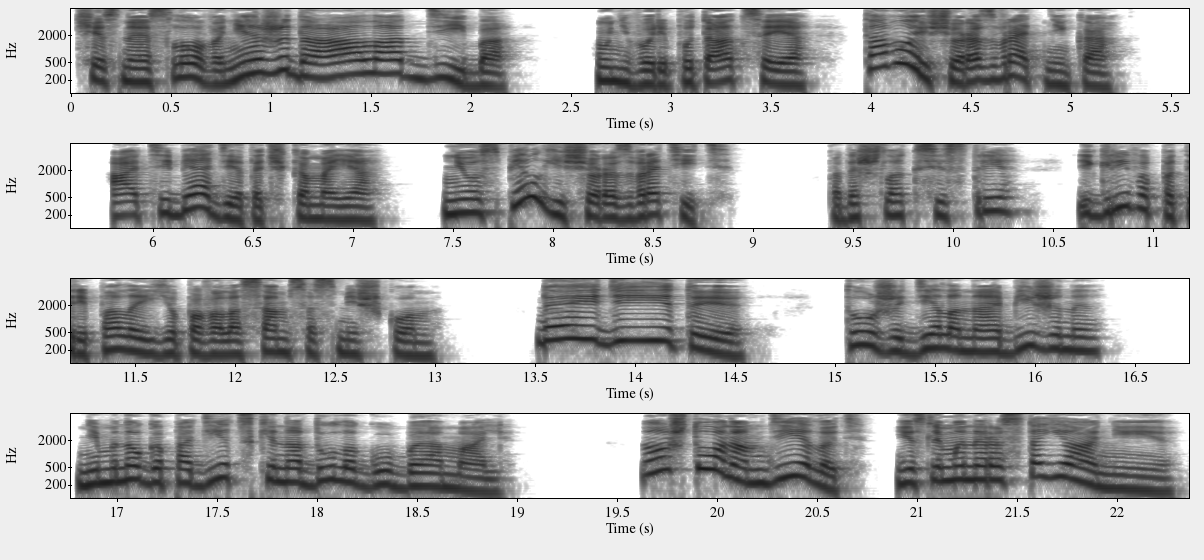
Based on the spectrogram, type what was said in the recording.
Честное слово, не ожидала от Диба. У него репутация того еще развратника. А тебя, деточка моя, не успел еще развратить?» Подошла к сестре, игриво потрепала ее по волосам со смешком. «Да иди ты!» Тоже дело на обижены. Немного по-детски надула губы Амаль. «Ну а что нам делать, если мы на расстоянии?»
